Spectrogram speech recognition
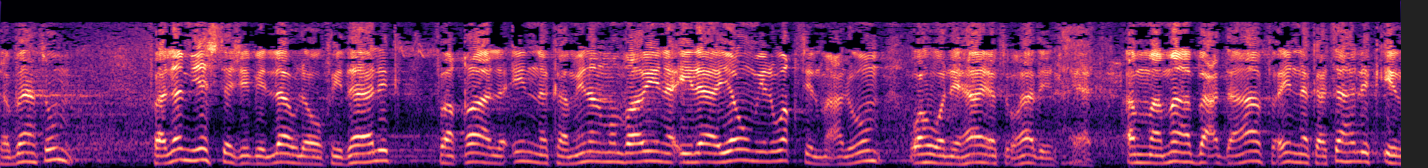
تبهتم فلم يستجب الله له في ذلك فقال إنك من المنظرين إلى يوم الوقت المعلوم وهو نهاية هذه الحياة. أما ما بعدها فإنك تهلك إذ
